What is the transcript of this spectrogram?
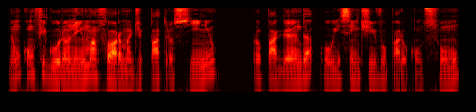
não configuram nenhuma forma de patrocínio, propaganda ou incentivo para o consumo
